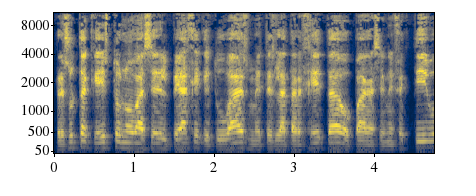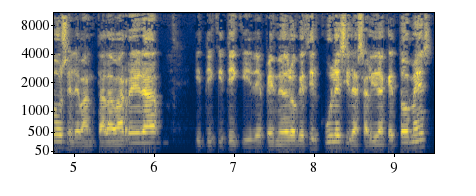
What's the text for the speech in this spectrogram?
Resulta que esto no va a ser el peaje que tú vas, metes la tarjeta o pagas en efectivo, se levanta la barrera y tiki tiki. Depende de lo que circules y la salida que tomes,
